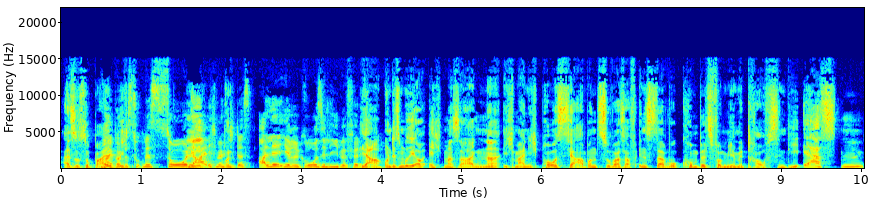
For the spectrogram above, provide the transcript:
Also sobald Mein Gott, es tut mir so Nee, leid. Ich möchte, und- dass alle ihre große Liebe finden. Ja, und das muss ich auch echt mal sagen, ne? Ich meine, ich poste ja ab und zu was auf Insta, wo Kumpels von mir mit drauf sind. Die ersten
